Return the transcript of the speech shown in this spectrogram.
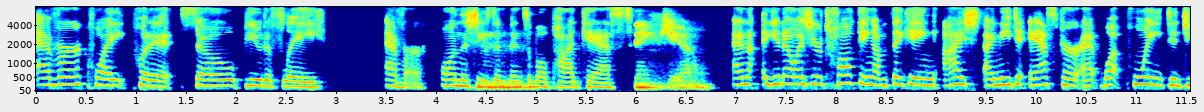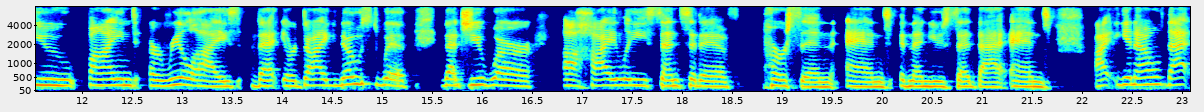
ever quite put it so beautifully ever on the She's mm-hmm. Invincible podcast. Thank you. And you know, as you're talking, I'm thinking I sh- I need to ask her at what point did you find or realize that you're diagnosed with that you were a highly sensitive person and and then you said that and i you know that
